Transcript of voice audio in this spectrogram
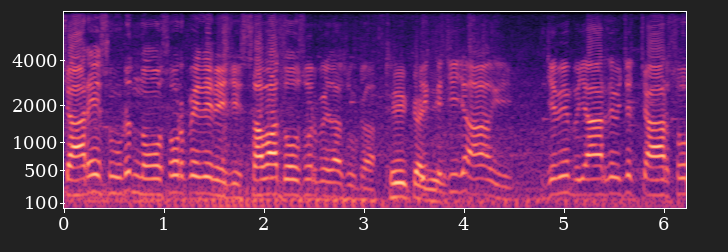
ਚਾਰੇ ਸੂਟ 900 ਰੁਪਏ ਦੇ ਨੇ ਜੀ ਸਵਾ 200 ਰੁਪਏ ਦਾ ਸੂਟ ਆ। ਠੀਕ ਹੈ ਇੱਕ ਚੀਜ਼ ਆ ਗਈ। ਜਿਵੇਂ ਬਾਜ਼ਾਰ ਦੇ ਵਿੱਚ 400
